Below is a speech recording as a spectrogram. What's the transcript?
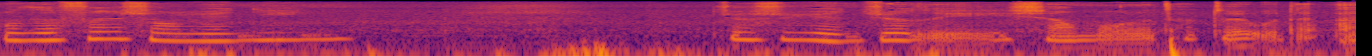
我的分手原因就是远距离消磨了他对我的爱。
